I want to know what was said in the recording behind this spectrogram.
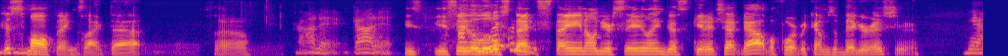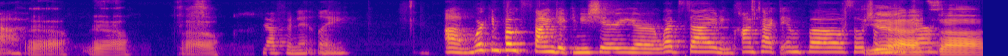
just mm-hmm. small things like that. So got it, got it. You, you see the little sta- stain on your ceiling, just get it checked out before it becomes a bigger issue. Yeah. Yeah. Yeah. So definitely. Um, where can folks find you? Can you share your website and contact info, social yeah, media? it's uh,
